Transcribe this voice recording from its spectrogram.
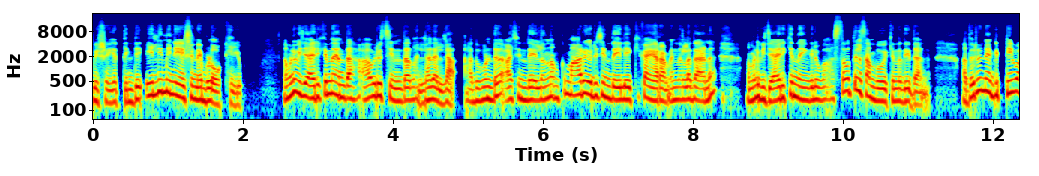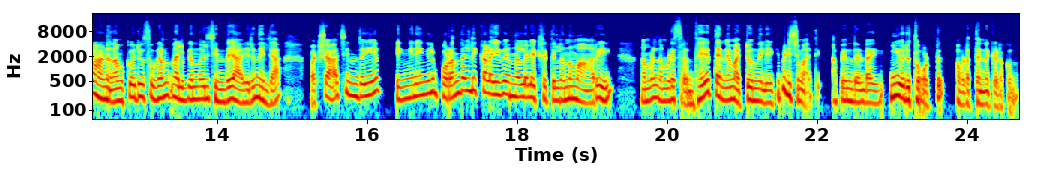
വിഷയത്തിന്റെ എലിമിനേഷനെ ബ്ലോക്ക് ചെയ്യും. നമ്മൾ വിചാരിക്കുന്ന എന്താ? ആ ഒരു ചിന്ത നല്ലതല്ല. അതുകൊണ്ട് ആ ചിന്തയിൽ നിന്ന് നമുക്ക് മാറി ഒരു ചിന്തയിലേക്ക് കയറാം എന്നുള്ളതാണ് നമ്മൾ വിചാരിക്കുന്നതെങ്കിലും വാസ്തവത്തിൽ സംഭവിക്കുന്നത് ഇതാണ്. അതൊരു നെഗറ്റീവാണ് നമുക്കൊരു സുഖം നൽകുന്ന ഒരു ചിന്തയായിരുന്നില്ല. പക്ഷെ ആ ചിന്തയെ എങ്ങനെയെങ്കിലും പുറന്തള്ളിക്കളയുക എന്നുള്ള ലക്ഷ്യത്തിൽ നിന്ന് മാറി നമ്മൾ നമ്മുടെ ശ്രദ്ധയെ തന്നെ മറ്റൊന്നിലേക്ക് പിടിച്ചു മാറ്റി. അപ്പോൾ എന്തുണ്ടായി? ഈ ഒരു തോട്ട് അവിടെ തന്നെ കിടക്കുന്നു.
